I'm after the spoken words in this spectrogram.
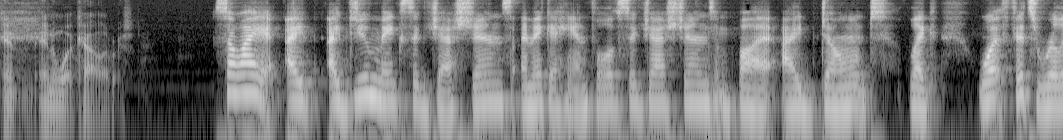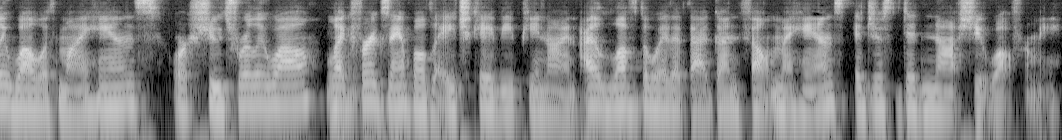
and, and what calibers? So I, I I do make suggestions. I make a handful of suggestions, mm-hmm. but I don't like what fits really well with my hands or shoots really well. Like mm-hmm. for example, the HK VP9. I love the way that that gun felt in my hands. It just did not shoot well for me.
